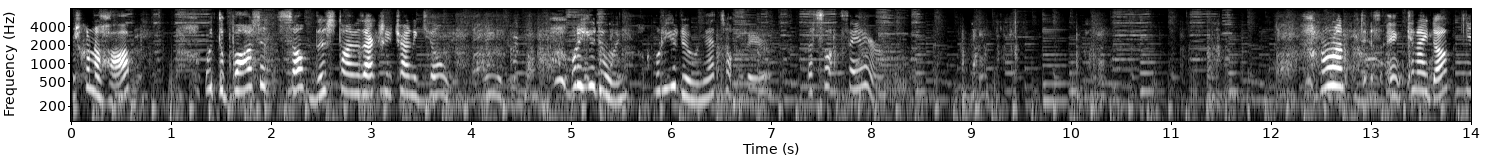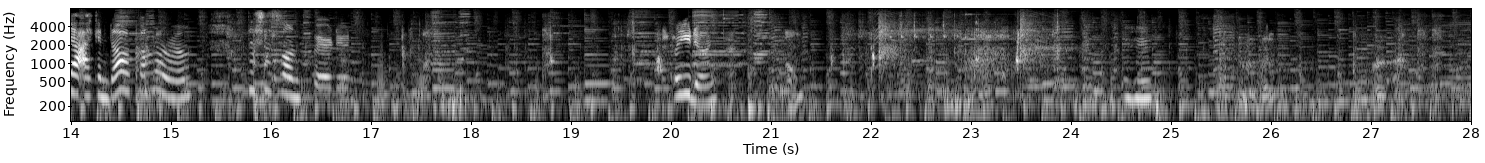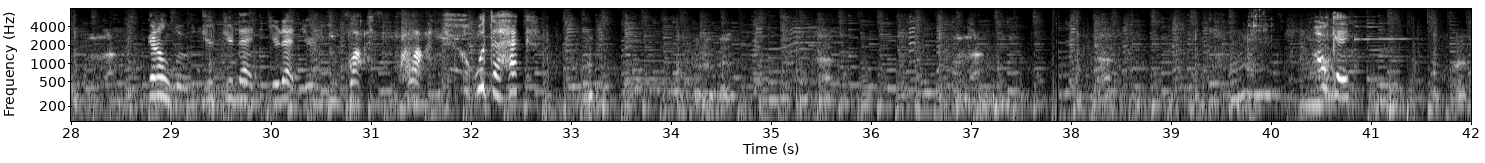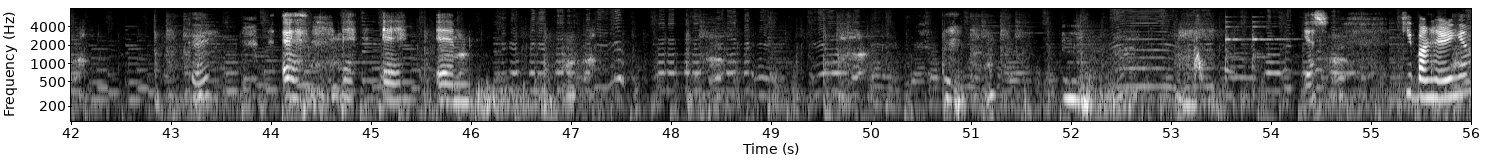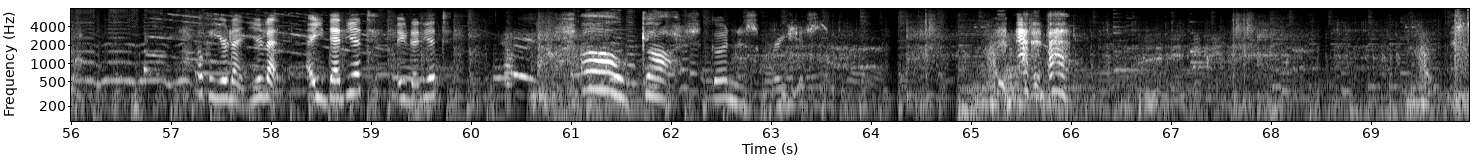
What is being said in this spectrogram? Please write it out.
Just gonna hop? Wait, the boss itself this time is actually trying to kill me. What are you doing? What are you doing? Are you doing? That's not fair. That's not fair. Alright, can I duck? Yeah, I can duck. I'm not around. This is unfair, dude. What are you doing? Mm-hmm. You're gonna lose. You're, you're dead. You're dead. You're, you lost. Lost. What the heck? Keep on hitting him. Okay, you're dead. You're dead. Are you dead yet? Are you dead yet? Oh gosh, goodness gracious. Ah, ah.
